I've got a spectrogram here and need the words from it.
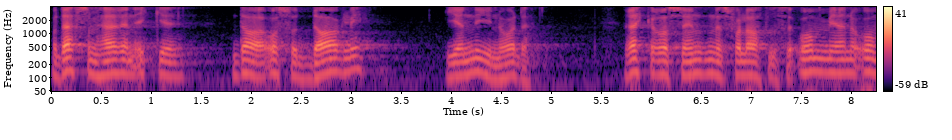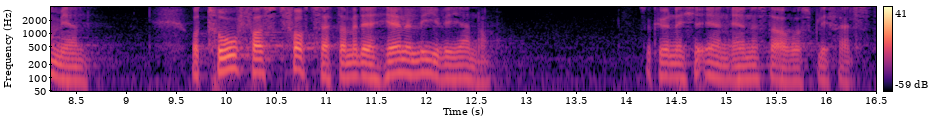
Og dersom Herren ikke da også daglig gir ny nåde, rekker oss syndenes forlatelse om igjen og om igjen, og trofast fortsetter med det hele livet igjennom, så kunne ikke en eneste av oss bli frelst.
